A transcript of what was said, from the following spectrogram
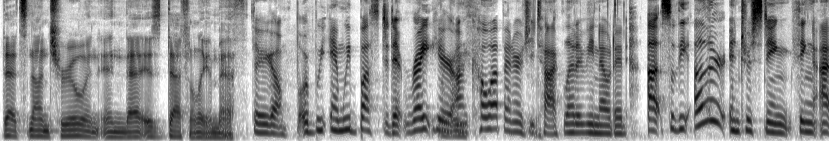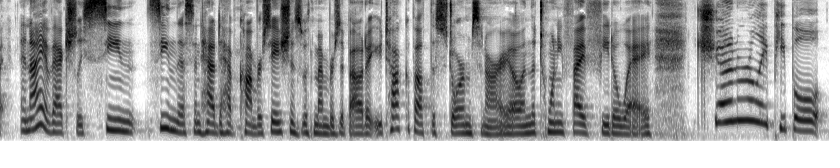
That's not true. And, and that is definitely a myth. There you go. And we busted it right here on Co op Energy Talk, let it be noted. Uh, so, the other interesting thing, I, and I have actually seen, seen this and had to have conversations with members about it. You talk about the storm scenario and the 25 feet away. Generally, people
